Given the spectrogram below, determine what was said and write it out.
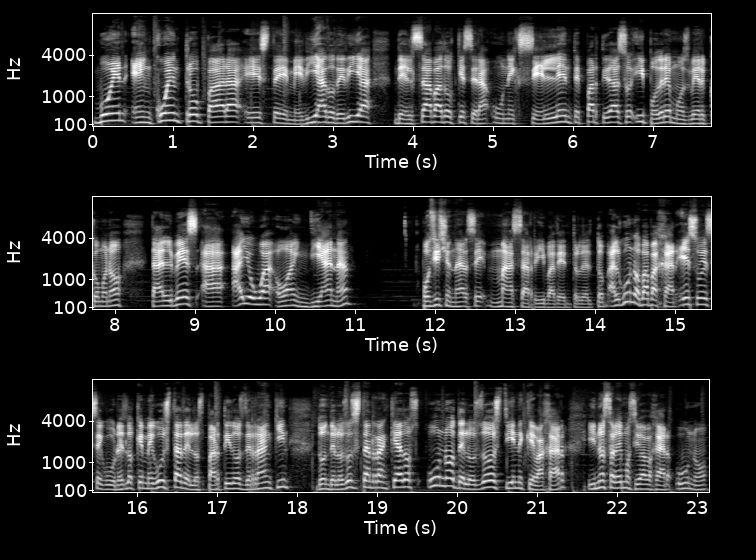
buen encuentro para este mediado de día del sábado que será un excelente partidazo y podremos ver, cómo no, tal vez a Iowa o a Indiana posicionarse más arriba dentro del top. Alguno va a bajar, eso es seguro. Es lo que me gusta de los partidos de ranking, donde los dos están rankeados. Uno de los dos tiene que bajar y no sabemos si va a bajar uno,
